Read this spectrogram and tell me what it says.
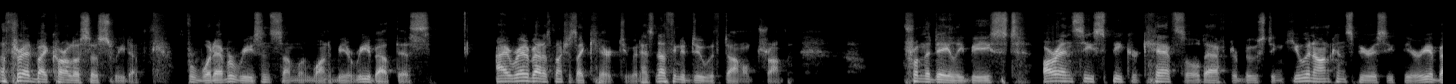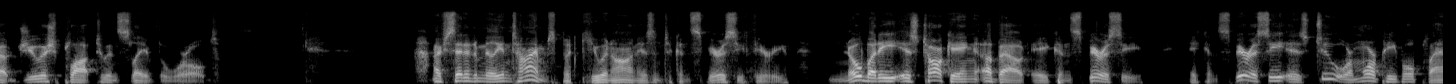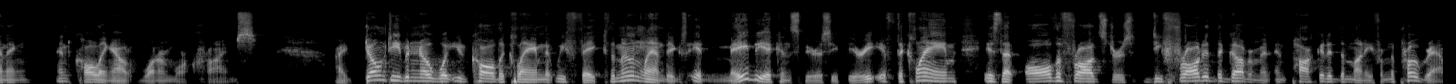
A thread by Carlos Osweda. For whatever reason, someone wanted me to read about this. I read about as much as I cared to. It has nothing to do with Donald Trump. From the Daily Beast, RNC speaker canceled after boosting QAnon conspiracy theory about Jewish plot to enslave the world. I've said it a million times, but QAnon isn't a conspiracy theory. Nobody is talking about a conspiracy. A conspiracy is two or more people planning and calling out one or more crimes. I don't even know what you'd call the claim that we faked the moon landings. It may be a conspiracy theory if the claim is that all the fraudsters defrauded the government and pocketed the money from the program.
